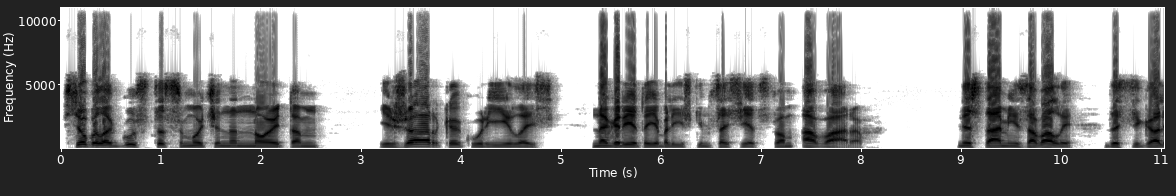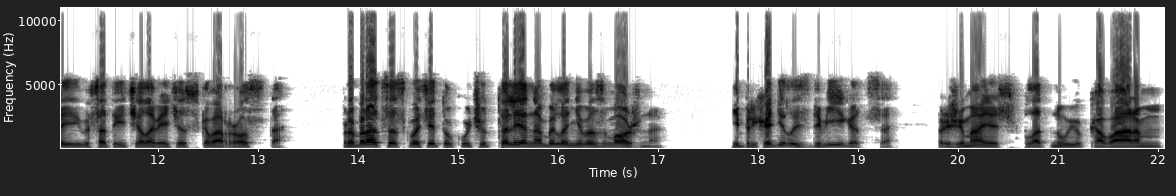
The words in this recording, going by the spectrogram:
все было густо смочено нойтом и жарко курилось, нагретое близким соседством аваров. Местами завалы достигали высоты человеческого роста. Пробраться сквозь эту кучу тлена было невозможно, и приходилось двигаться, прижимаясь вплотную к аварам,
